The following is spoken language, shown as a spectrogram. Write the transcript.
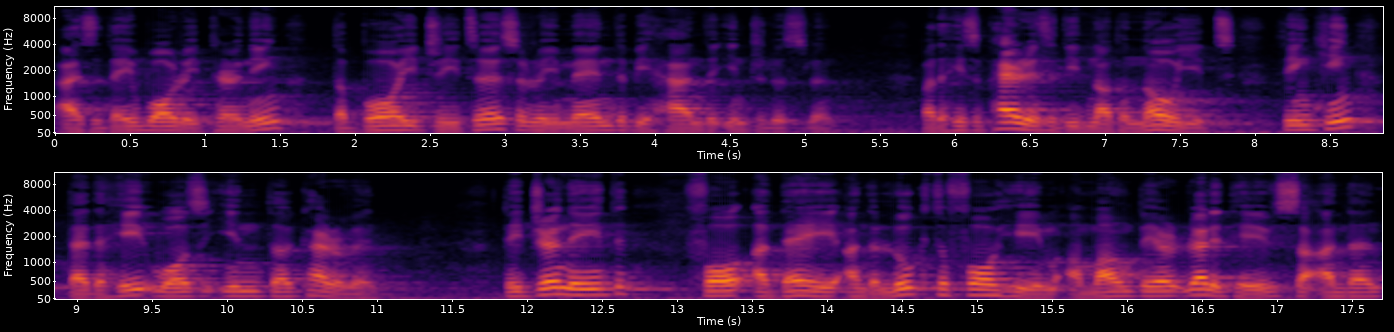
as they were returning, the boy Jesus remained behind in Jerusalem. But his parents did not know it, thinking that he was in the caravan. They journeyed for a day and looked for him among their relatives and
